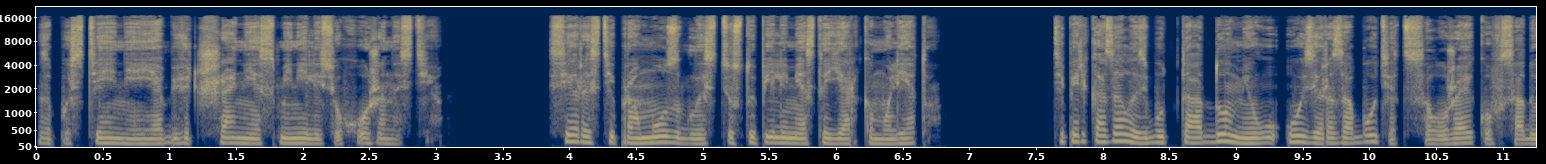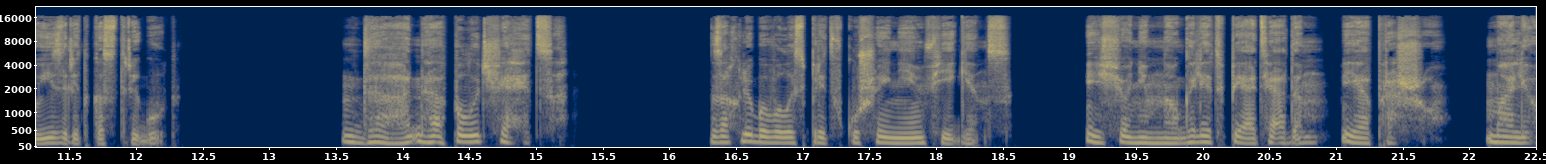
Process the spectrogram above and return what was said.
Запустение и обветшание сменились ухоженностью. Серость и промозглость уступили место яркому лету. Теперь казалось, будто о доме у озера заботятся, лужайку в саду изредка стригут. «Да, да, получается», захлебывалась предвкушением Фиггинс. Еще немного, лет пять, Адам, я прошу, молю».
